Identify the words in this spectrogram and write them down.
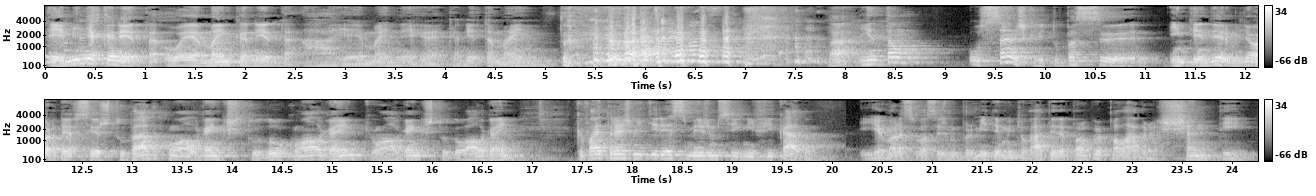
É a minha caneta ou é a mãe caneta? Ah, é a mãe, é a caneta mãe. Tá? E então, o sânscrito, para se entender melhor, deve ser estudado com alguém que estudou com alguém, com alguém que estudou alguém, que vai transmitir esse mesmo significado. E agora, se vocês me permitem, muito rápido, a própria palavra Shanti,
